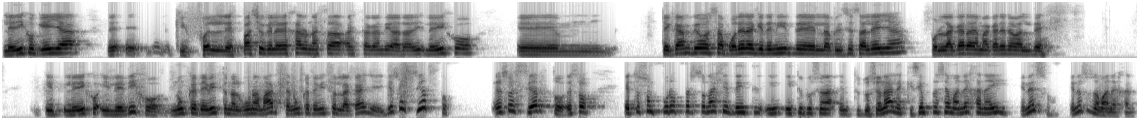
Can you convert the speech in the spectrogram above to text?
le dijo que ella, eh, eh, que fue el espacio que le dejaron a esta, a esta candidata, le dijo, eh, te cambio esa polera que tenéis de la princesa Leia por la cara de Macarena Valdés. Y, le dijo, y le dijo, nunca te he visto en alguna marcha, nunca te he visto en la calle. Y eso es cierto, eso es cierto. Eso, estos son puros personajes de institucionales que siempre se manejan ahí, en eso, en eso se manejan.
